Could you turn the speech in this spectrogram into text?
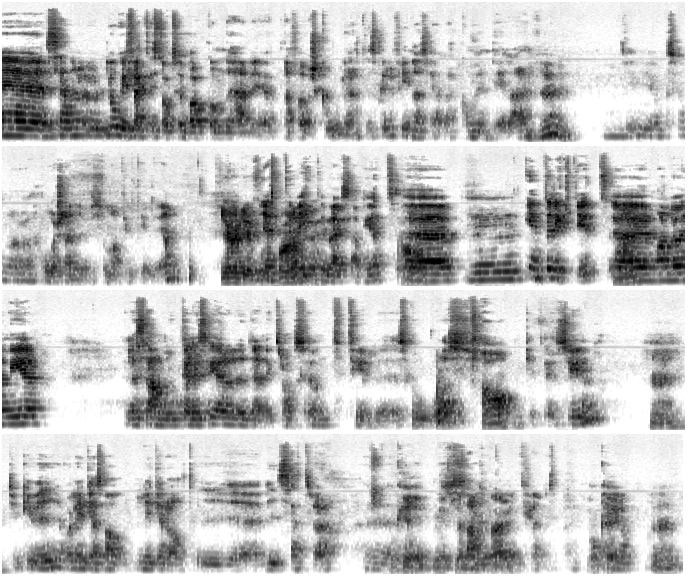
Eh, sen låg vi faktiskt också bakom det här med öppna förskolor, att det skulle finnas i alla kommundelar. Mhm. Det är också några år sedan nu som man fick till det. Gör det fortfarande? Jätteviktig verksamhet. Ja. Eh, mm, inte riktigt. Eh, man la ner, eller samlokaliserade den i Trångsund till eh, Skogås, Ja. vilket är synd, Mm. tycker vi. Och likaså, likadant i eh, Visättra. Eh, Okej, med Flemingsberg. samlokaliserade Flemingsberg. Okej. Ja. Mm.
